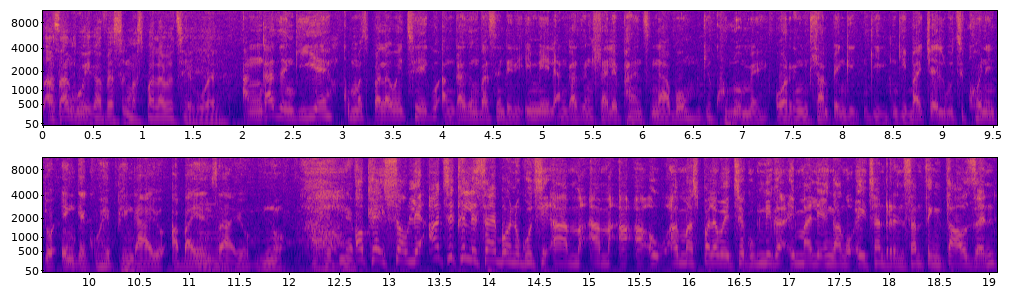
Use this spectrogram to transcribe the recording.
Azange uye kavese kumasipala weTheku wena? Angikaze ngiye kumasipala weTheku angikaze ngibasendele i-email angikaze ngihlale phansi nabo ngikhulume or mhlambe ngi- ngi- ngibatshele ukuthi khona into engekho happy ngayo abayenzayo? No i had never. Okay so le article sayibona ukuthi um um amasipala wethe ukunika imali engango 800 and something thousand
